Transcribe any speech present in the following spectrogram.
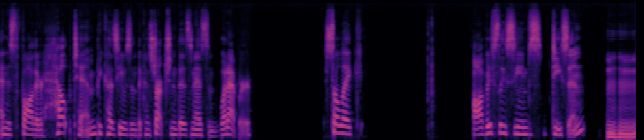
and his father helped him because he was in the construction business and whatever. So like obviously seems decent Mm-hmm.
